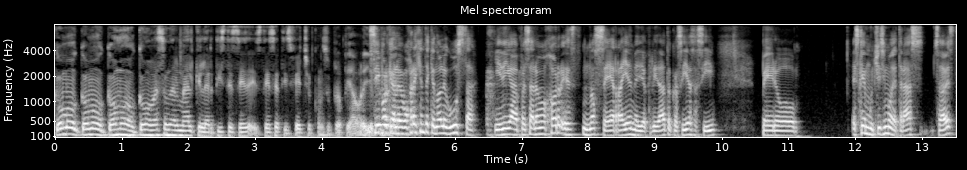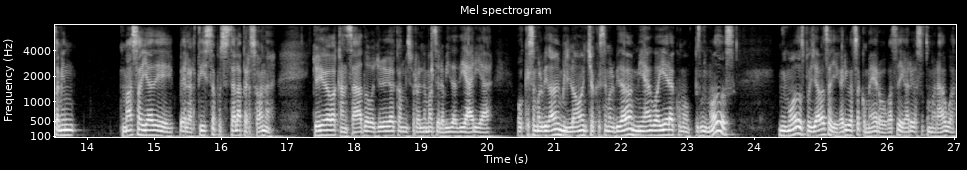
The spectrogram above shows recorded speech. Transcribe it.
¿Cómo, cómo, cómo, ¿Cómo va a sonar mal que el artista esté, esté satisfecho con su propia obra? Yo Sí, porque a lo mejor hay gente que no le gusta y diga, pues a lo mejor es, no sé, raya en mediocridad o cosillas así, pero es que hay muchísimo detrás, ¿sabes? También más allá de, del artista, pues está la persona. Yo llegaba cansado, yo llegaba con mis problemas de la vida diaria, o que se me olvidaba mi lunch, o que se me olvidaba mi agua, y era como, pues ni modos, ni modos, pues ya vas a llegar y vas a comer, o vas a llegar y vas a tomar agua.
